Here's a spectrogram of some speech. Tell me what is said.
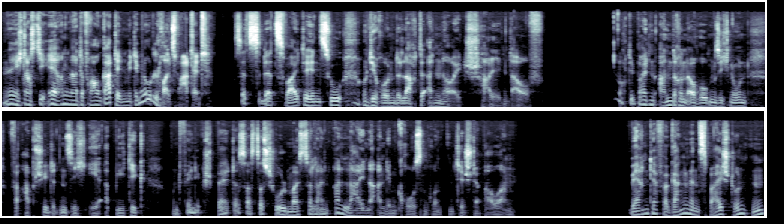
Nicht, dass die ehrenwerte Frau Gattin mit dem Nudelholz wartet, setzte der zweite hinzu, und die Runde lachte erneut schallend auf. Auch die beiden anderen erhoben sich nun, verabschiedeten sich ehrerbietig, und wenig später saß das Schulmeisterlein alleine an dem großen runden Tisch der Bauern. Während der vergangenen zwei Stunden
